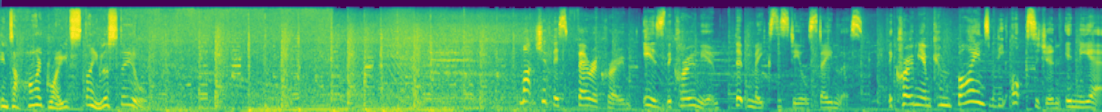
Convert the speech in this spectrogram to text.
into high-grade stainless steel. Much of this ferrochrome is the chromium that makes the steel stainless. The chromium combines with the oxygen in the air,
